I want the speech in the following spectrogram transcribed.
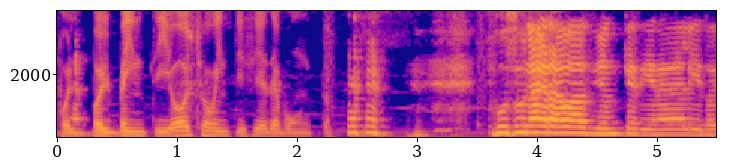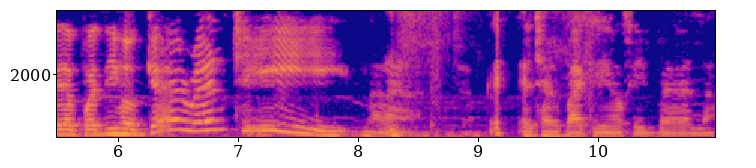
Por, por 28 o 27 puntos. puso una grabación que tiene delito y después dijo guarantee. No. Ese Charles no sirve, de ¿verdad?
